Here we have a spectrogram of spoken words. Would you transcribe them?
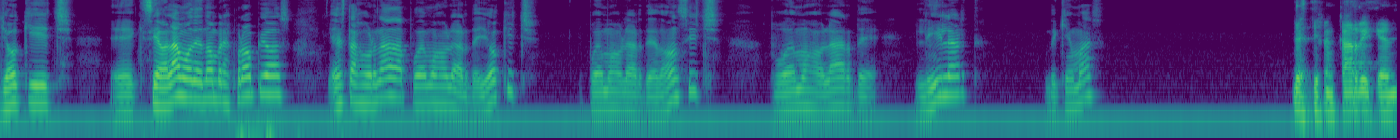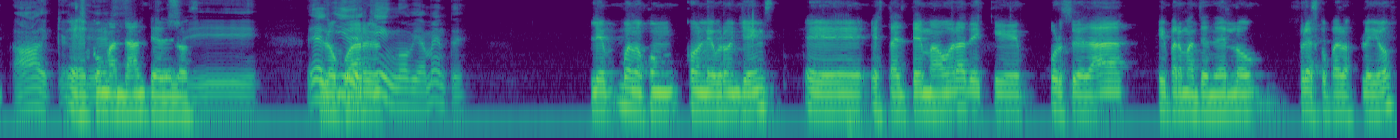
Jokic, eh, si hablamos de nombres propios, esta jornada podemos hablar de Jokic, podemos hablar de Doncic, podemos hablar de Lillard, ¿de quién más? De Stephen Curry, que Ah, es el comandante de los, Sí. El los Warriors. King, obviamente. Le- bueno, con, con LeBron James eh, está el tema ahora de que por su edad y para mantenerlo fresco para los playoffs,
